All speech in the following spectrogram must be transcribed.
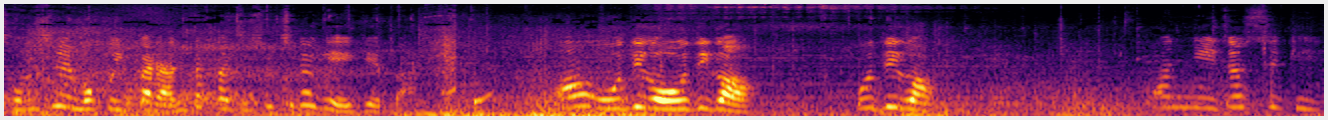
점심에 먹고 이빨 안 닦았지? 솔직하게 얘기해봐. 어, 어디가, 어디가? 어디가? 아니, 이 자식이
